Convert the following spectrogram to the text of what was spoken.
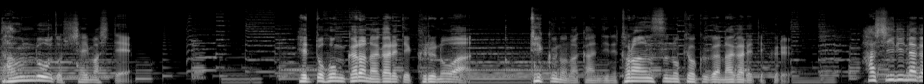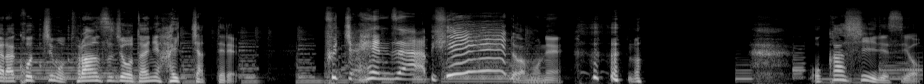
ダウンロードしちゃいまして。ヘッドホンから流れてくるのはテクノな感じでトランスの曲が流れてくる。走りながらこっちもトランス状態に入っちゃってるプチャヘンザーヒーとかもうね。おかしいですよ。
